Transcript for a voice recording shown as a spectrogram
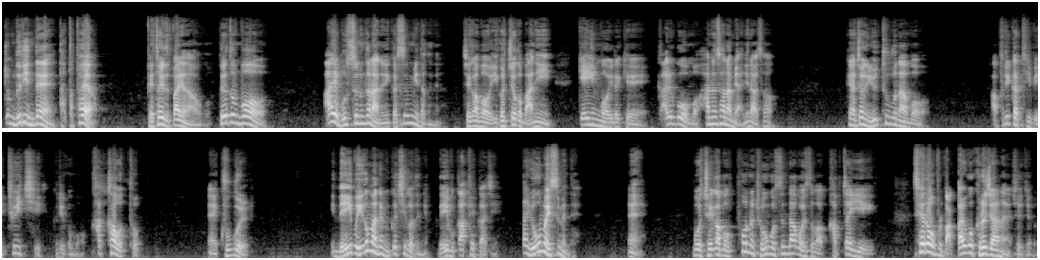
좀 느린데 답답해요. 배터리도 빨리 나오고. 그래도 뭐 아예 못 쓰는 건 아니니까 씁니다 그냥. 제가 뭐 이것저것 많이 게임 뭐 이렇게 깔고 뭐 하는 사람이 아니라서 그냥 저는 유튜브나 뭐 아프리카 TV, 트위치 그리고 뭐 카카오톡 예, 구글, 이 네이버 이것만 되면 끝이거든요. 네이버 카페까지. 딱 요것만 있으면 돼. 예. 뭐 제가 뭐 폰을 좋은 거 쓴다고 해서 막 갑자기 새로운 어플 막 깔고 그러지 않아요, 절대로.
